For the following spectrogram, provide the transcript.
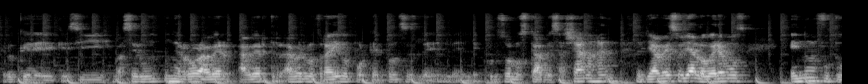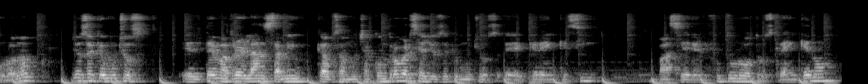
creo que, que sí va a ser un, error haber, haber, haberlo traído porque entonces le, cruzó los cables a Shanahan. Ya eso ya lo veremos en un futuro, ¿no? Yo sé que muchos, el tema Trey Lance también causa mucha controversia, yo sé que muchos eh, creen que sí va a ser el futuro, otros creen que no.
